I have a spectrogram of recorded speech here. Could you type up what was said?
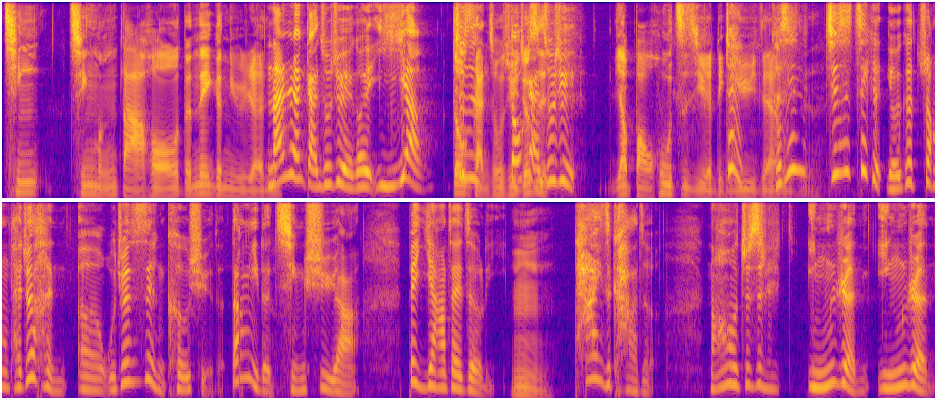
亲亲蒙打吼的那个女人，男人赶出去也可以一样，都赶出去，都赶出去。要保护自己的领域，这样。可是，就是这个有一个状态，就很呃，我觉得是很科学的。当你的情绪啊被压在这里，嗯，它一直卡着，然后就是隐忍，隐忍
